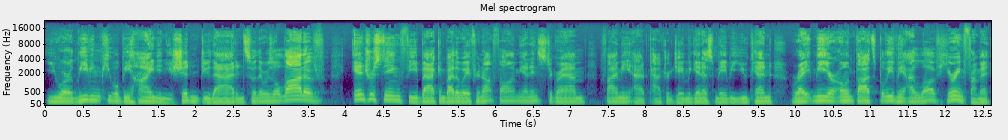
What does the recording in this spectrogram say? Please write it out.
you are leaving people behind and you shouldn't do that. And so there was a lot of interesting feedback. And by the way, if you're not following me on Instagram, find me at Patrick J. McGinnis. Maybe you can write me your own thoughts. Believe me, I love hearing from it.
